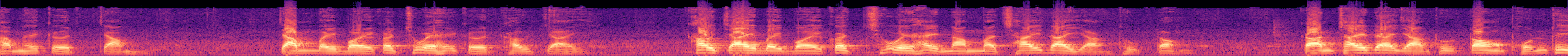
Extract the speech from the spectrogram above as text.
ทำให้เกิดจำจำบ่อยๆ ก็ช่วยให้เกิดเข้าใจ เข้าใจบ่อยๆ ก็ช่วยให้นำมาใช้ได้อย่างถูกต้อง การใช้ได้อย่างถูกต้องผลที่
